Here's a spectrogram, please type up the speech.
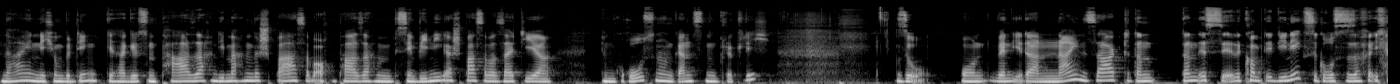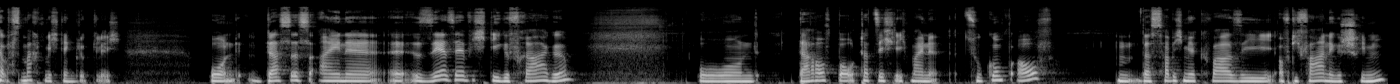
nein, nicht unbedingt. Da gibt es ein paar Sachen, die machen mir Spaß, aber auch ein paar Sachen ein bisschen weniger Spaß. Aber seid ihr im Großen und Ganzen glücklich? So, und wenn ihr da Nein sagt, dann, dann ist, kommt die nächste große Sache. Ja, was macht mich denn glücklich? Und das ist eine äh, sehr, sehr wichtige Frage. Und darauf baut tatsächlich meine Zukunft auf. Hm, das habe ich mir quasi auf die Fahne geschrieben.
